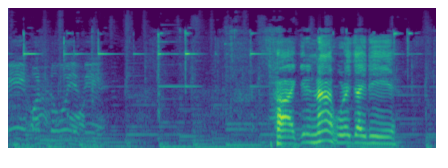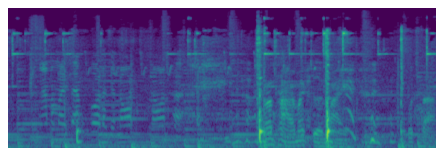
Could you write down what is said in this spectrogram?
มีคนดูอยู่พี่ถ่ายกินหน้าผู้ใดใจดี ไม่เกินใหม่ก็ตาย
